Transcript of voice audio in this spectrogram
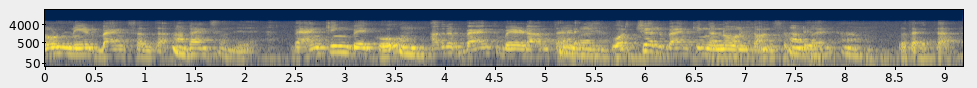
don't need banks ಅಂತ. ಬ್ಯಾಂಕ್ಸ್ ಬಂದಿದೆ. ಬ್ಯಾಂಕಿಂಗ್ ಬೇಕು. ಆದ್ರೆ ಬ್ಯಾಂಕ್ ಬೇಡ ಅಂತ ಹೇಳಿ. ವರ್ಚುವಲ್ ಬ್ಯಾಂಕಿಂಗ್ ಅನ್ನೋ ಒಂದು ಕಾನ್ಸೆಪ್ಟ್ ಇದೆ. ಗೊತ್ತಾಯ್ತಾ?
